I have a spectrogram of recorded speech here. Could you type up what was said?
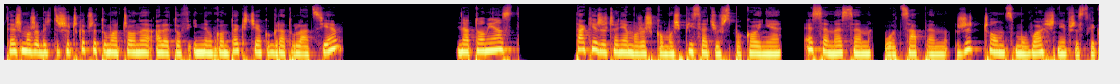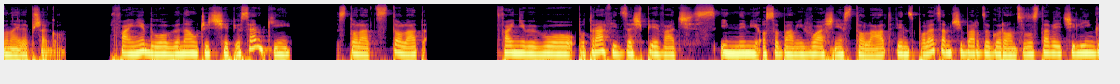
też może być troszeczkę przetłumaczone, ale to w innym kontekście jako gratulacje. Natomiast takie życzenia możesz komuś pisać już spokojnie SMS-em, WhatsAppem, życząc mu właśnie wszystkiego najlepszego. Fajnie byłoby nauczyć się piosenki 100 lat, 100 lat. Fajnie by było potrafić zaśpiewać z innymi osobami właśnie 100 lat, więc polecam Ci bardzo gorąco. Zostawię Ci link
